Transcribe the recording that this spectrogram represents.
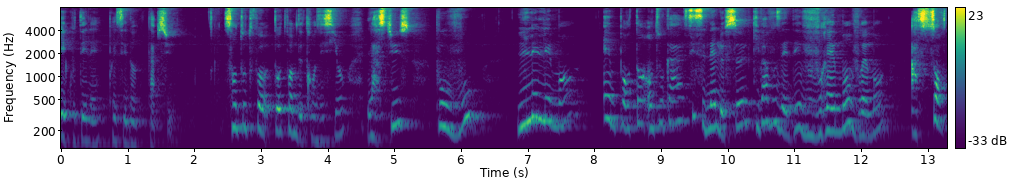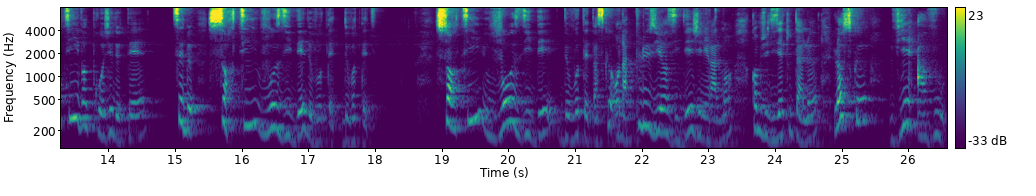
écouter les précédentes capsules. Sans toute, toute forme de transition, l'astuce pour vous, l'élément important, en tout cas, si ce n'est le seul, qui va vous aider vraiment, vraiment à sortir votre projet de terre, c'est de sortir vos idées de, vos têtes, de votre tête. Sortir vos idées de vos têtes parce qu'on a plusieurs idées généralement, comme je disais tout à l'heure. Lorsque vient à vous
